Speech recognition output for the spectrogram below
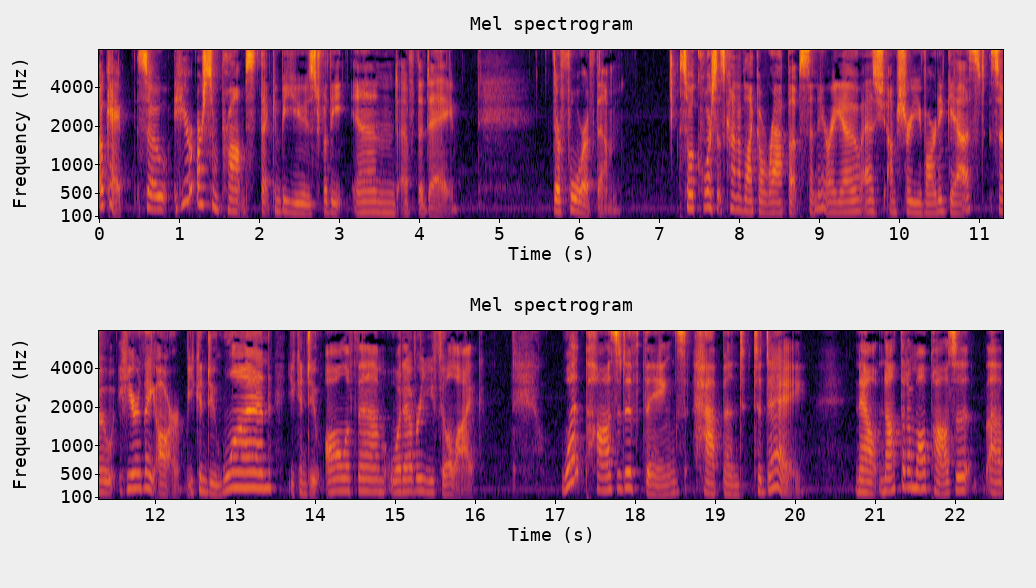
Okay, so here are some prompts that can be used for the end of the day. There are four of them. So, of course, it's kind of like a wrap up scenario, as I'm sure you've already guessed. So, here they are. You can do one, you can do all of them, whatever you feel like. What positive things happened today? Now, not that I'm all positive, uh,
